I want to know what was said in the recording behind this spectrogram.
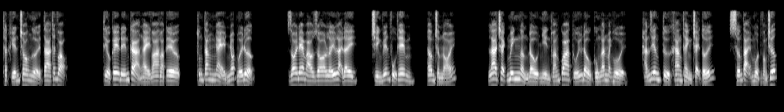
thật khiến cho người ta thất vọng. Tiểu kê đến cả ngày hoa hoa kêu, tung tăng nhảy nhót mới được. Rồi đem áo gió lấy lại đây, trình viễn phụ thêm, âm trầm nói. La Trạch Minh ngẩng đầu nhìn thoáng qua túi đầu cùng ăn mạnh hồi, hắn riêng từ Khang Thành chạy tới, sớm tại một vòng trước,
